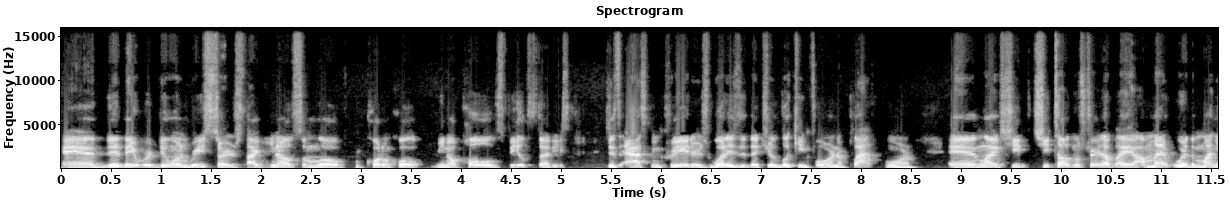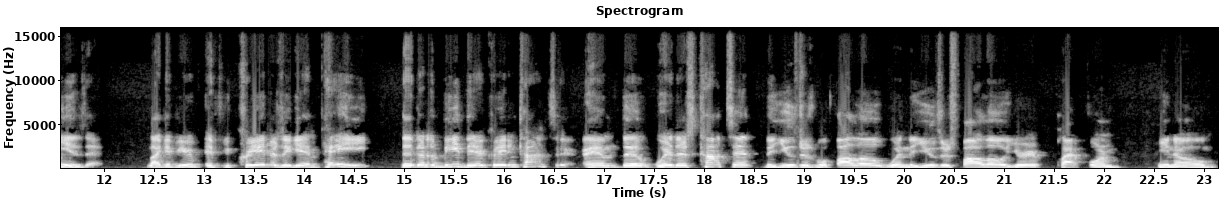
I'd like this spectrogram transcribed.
And they were doing research like you know some little quote unquote you know polls field studies just asking creators what is it that you're looking for in a platform and like she she told them straight up, "Hey, I'm at where the money is at. Like if you if your creators are getting paid, they're gonna be there creating content, and the where there's content, the users will follow. When the users follow your platform, you know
